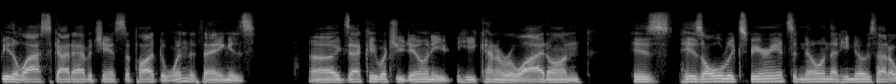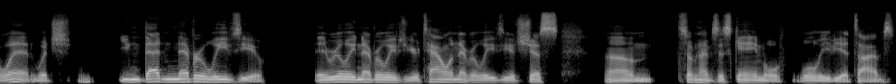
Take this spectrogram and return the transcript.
be the last guy to have a chance to putt to win the thing is uh, exactly what you're doing. He he kind of relied on his his old experience and knowing that he knows how to win, which you that never leaves you. It really never leaves you. Your talent never leaves you. It's just um, sometimes this game will will leave you at times.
